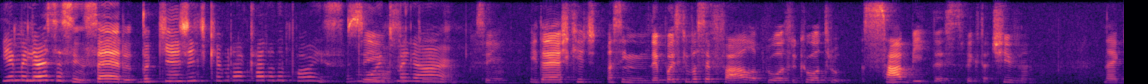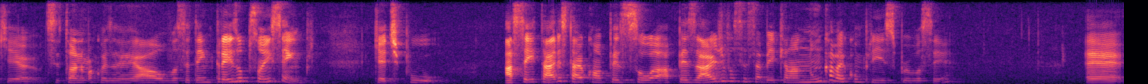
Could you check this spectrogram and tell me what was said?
E é melhor ser sincero do que a gente quebrar a cara depois. É Sim, muito melhor. Sim. E daí acho que, assim, depois que você fala pro outro que o outro sabe dessa expectativa, né, que é, se torna uma coisa real, você tem três opções sempre. Que é tipo aceitar estar com a pessoa apesar de você saber que ela nunca vai cumprir isso por você. É,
